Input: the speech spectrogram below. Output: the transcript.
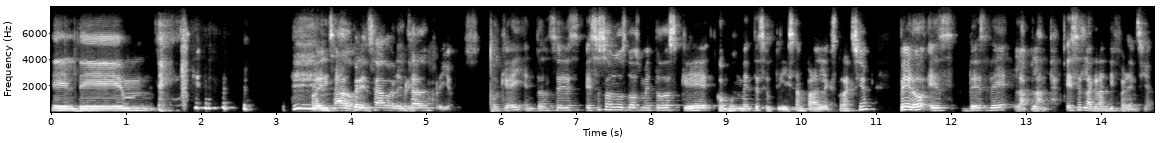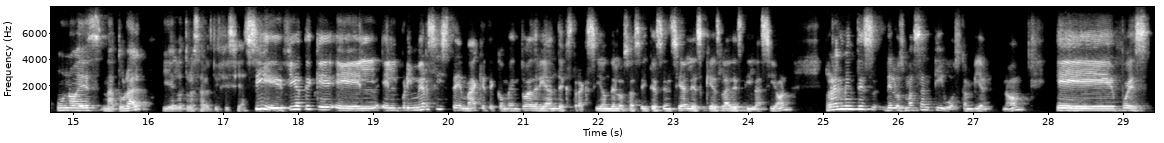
El de... Mm, prensado. Prensado, prensado en frío. Ok, entonces esos son los dos métodos que comúnmente se utilizan para la extracción pero es desde la planta. Esa es la gran diferencia. Uno es natural y el otro es artificial. Sí, fíjate que el, primer sistema que te comentó Adrián de extracción de los aceites esenciales, que es la destilación, realmente es de los más antiguos también, ¿no? Eh, pues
